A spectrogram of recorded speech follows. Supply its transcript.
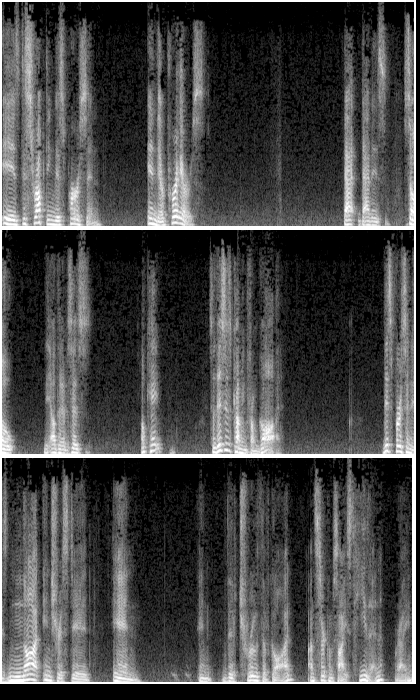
is disrupting this person in their prayers. That that is so. The Alter Rebbe says, okay, so this is coming from God. This person is not interested in in the truth of God, uncircumcised heathen, right?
